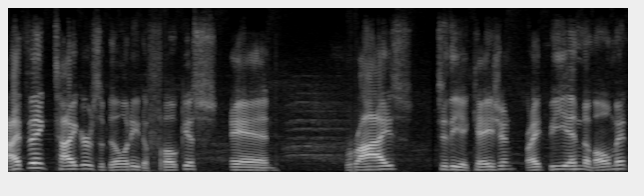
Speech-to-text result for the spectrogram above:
I think Tiger's ability to focus and rise to the occasion, right? Be in the moment.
